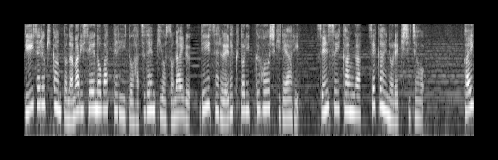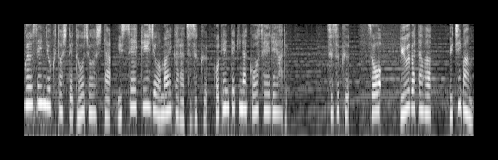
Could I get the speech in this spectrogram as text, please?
ディーゼル機関と鉛製のバッテリーと発電機を備えるディーゼルエレクトリック方式であり、潜水艦が世界の歴史上、海軍戦力として登場した1世紀以上前から続く古典的な構成である。続く、そう、竜型は、1番、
